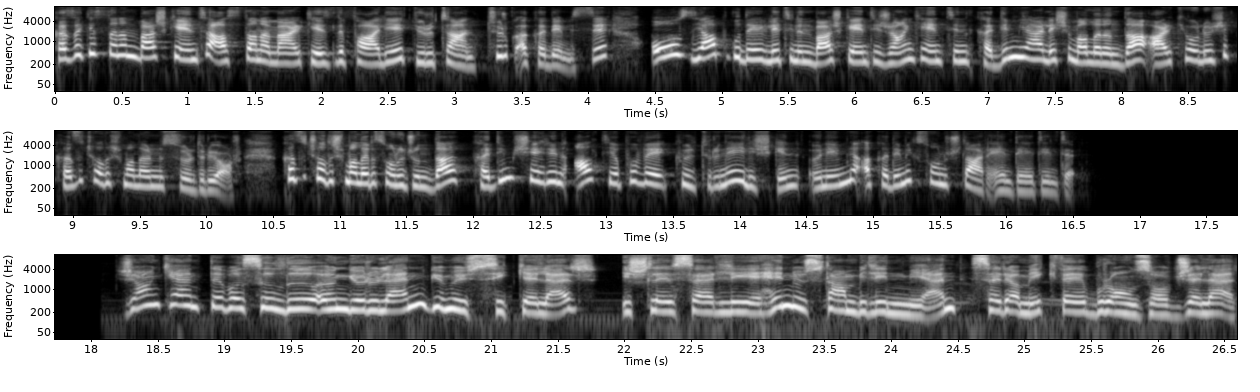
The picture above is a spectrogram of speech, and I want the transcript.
Kazakistan'ın başkenti Astana merkezli faaliyet yürüten Türk Akademisi, Oğuz Yapgu Devleti'nin başkenti Jankent'in kadim yerleşim alanında arkeolojik kazı çalışmalarını sürdürüyor. Kazı çalışmaları sonucunda kadim şehrin altyapı ve kültürüne ilişkin önemli akademik sonuçlar elde edildi. Jankent'te basıldığı öngörülen gümüş sikkeler, işlevselliği henüz tam bilinmeyen seramik ve bronz objeler.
